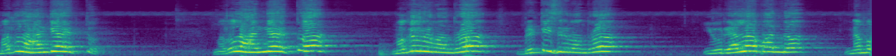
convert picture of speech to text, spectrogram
ಮೊದಲು ಹಂಗೆ ಇತ್ತು. ಮೊದಲು ಹಂಗೆ ಇತ್ತು. ಮೊಘಲರು ಬಂದರು, ಬ್ರಿಟಿಷರು ಬಂದರು. ಇವರೆಲ್ಲ ಬಂದು ನಮ್ಮ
